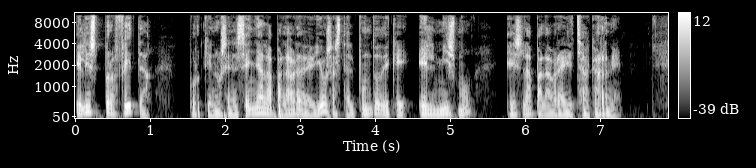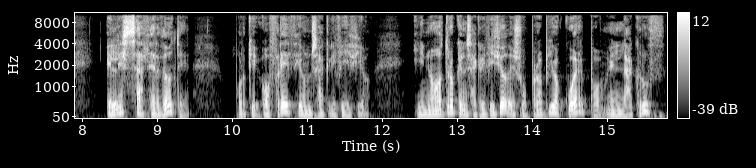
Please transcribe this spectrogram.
Él es profeta porque nos enseña la palabra de Dios hasta el punto de que Él mismo es la palabra hecha carne. Él es sacerdote porque ofrece un sacrificio y no otro que el sacrificio de su propio cuerpo en la cruz.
